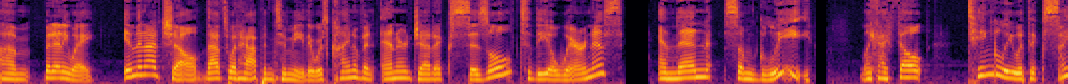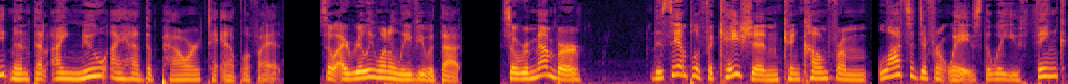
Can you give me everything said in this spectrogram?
Um, but anyway, in the nutshell, that's what happened to me. There was kind of an energetic sizzle to the awareness and then some glee. Like I felt tingly with excitement that I knew I had the power to amplify it. So I really want to leave you with that. So remember, this amplification can come from lots of different ways. The way you think,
